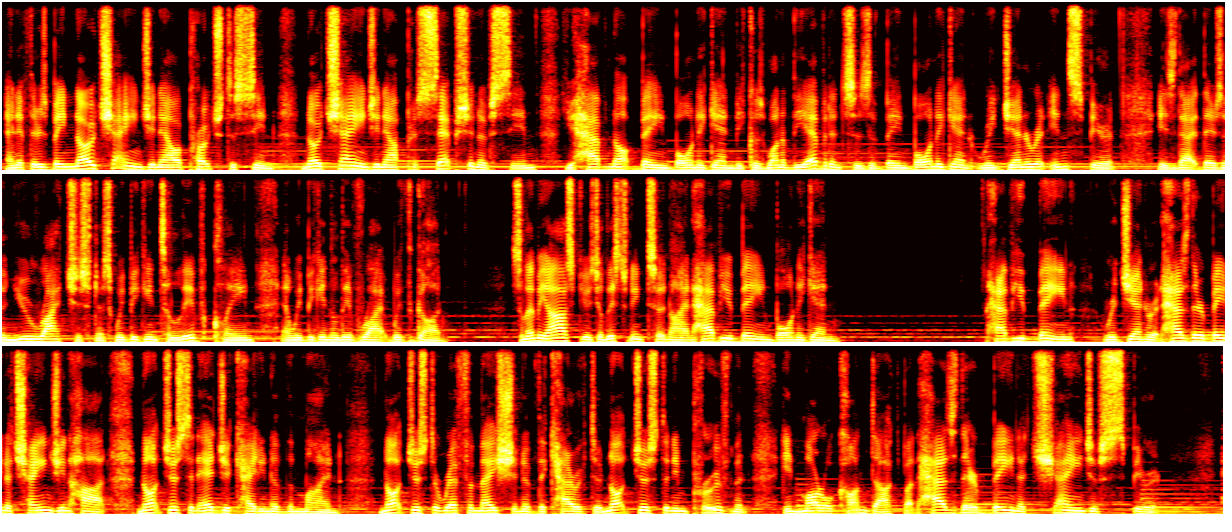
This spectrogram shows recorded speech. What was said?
And if there's been no change in our approach to sin, no change in our perception of sin, you have not been born again because one of the evidences of being born again, regenerate in spirit, is that there's a new righteousness. We begin to live clean and we begin to live right with God. So let me ask you as you're listening tonight have you been born again? Have you been regenerate? Has there been a change in heart? Not just an educating of the mind, not just a reformation of the character, not just an improvement in moral conduct, but has there been a change of spirit?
